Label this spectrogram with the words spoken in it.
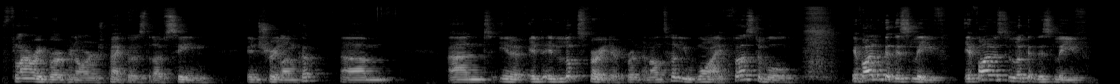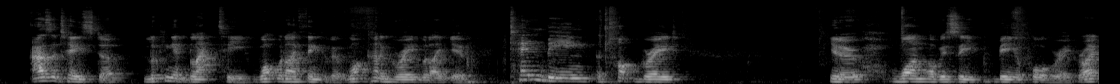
flowery broken orange pekoes that I've seen in Sri Lanka. Um, and you know, it, it looks very different and I'll tell you why. First of all, if I look at this leaf, if I was to look at this leaf as a taster, looking at black tea, what would I think of it? What kind of grade would I give? 10 being a top grade, you know, one obviously being a poor grade, right?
